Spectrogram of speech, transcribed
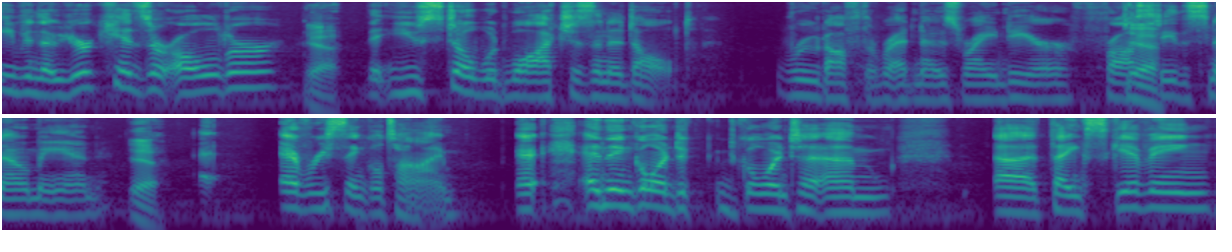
even though your kids are older, Yeah. that you still would watch as an adult. Rudolph the Red-Nosed Reindeer, Frosty the Snowman, Yeah, every single time. And then going to going to um, uh, Thanksgiving,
